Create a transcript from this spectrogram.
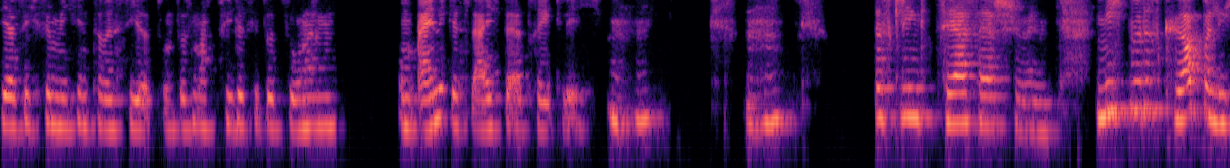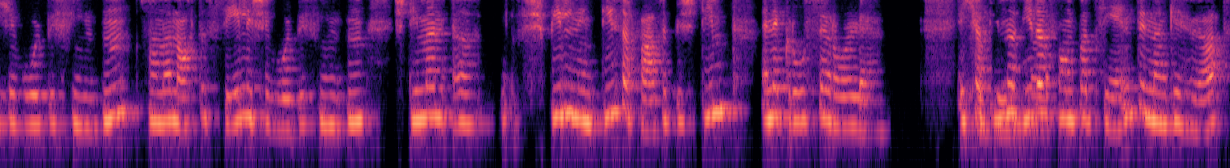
der sich für mich interessiert. Und das macht viele Situationen um einiges leichter erträglich. Mhm. Mhm. Das klingt sehr, sehr schön. Nicht nur das körperliche Wohlbefinden, sondern auch das seelische Wohlbefinden stimmen, äh, spielen in dieser Phase bestimmt eine große Rolle. Ich habe immer wieder von Patientinnen gehört,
